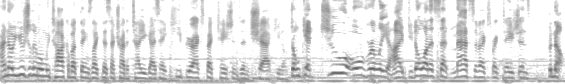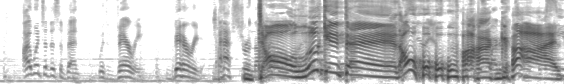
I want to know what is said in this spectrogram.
I know usually when we talk about things like this, I try to tell you guys, hey, keep your expectations in check. You know, don't get too overly hyped. You don't want to set massive expectations. But no, I went to this event with very, very astronomical. Oh, look at that. Oh my God.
